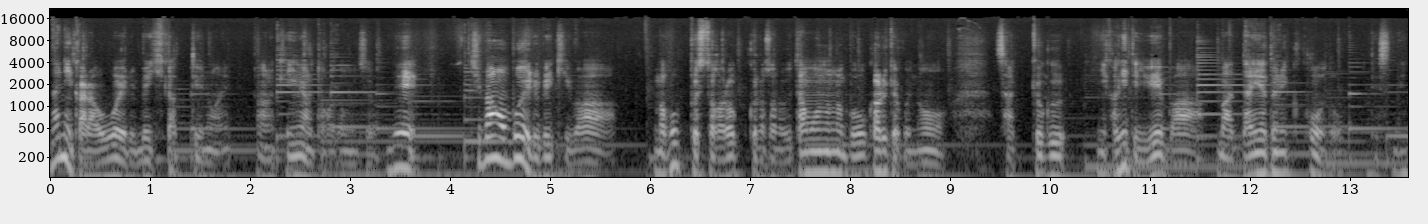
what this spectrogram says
何から覚えるべきかっていうのはね、あの気になるところだと思うんですよ。で、一番覚えるべきは、まあ、ポップスとかロックのその歌物のボーカル曲の作曲に限って言えば、まあ、ダイアトニックコードですね。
